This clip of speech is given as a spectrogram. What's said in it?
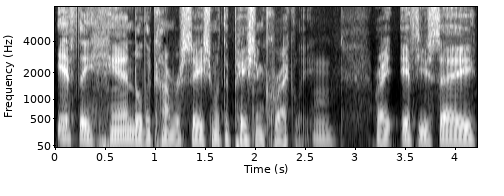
if they handle the conversation with the patient correctly. Right. If you say,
